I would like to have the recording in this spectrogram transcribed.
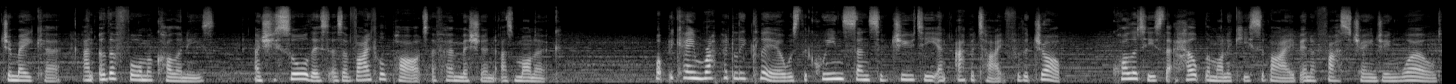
Jamaica, and other former colonies, and she saw this as a vital part of her mission as monarch. What became rapidly clear was the Queen's sense of duty and appetite for the job, qualities that helped the monarchy survive in a fast changing world.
